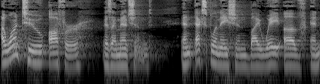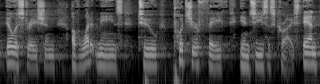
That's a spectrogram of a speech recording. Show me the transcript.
I want to offer, as I mentioned, an explanation by way of an illustration of what it means to put your faith in Jesus Christ. And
